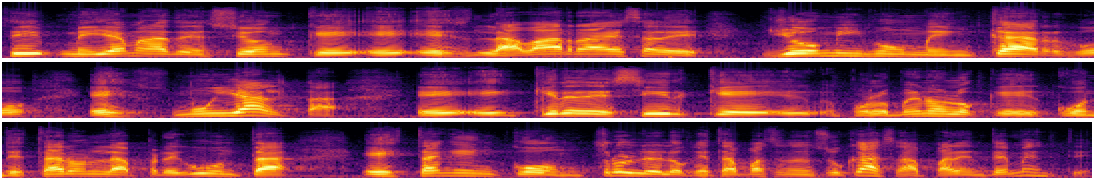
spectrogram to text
Sí, me llama la atención que eh, es la barra esa de yo mismo me encargo es muy alta. Eh, quiere decir que, por lo menos lo que contestaron la pregunta, están en control de lo que está pasando en su casa, aparentemente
